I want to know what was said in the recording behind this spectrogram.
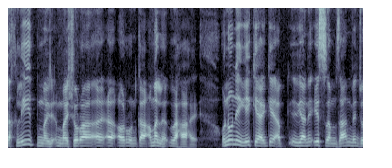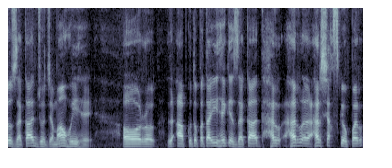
तखलीद मशुरा और उनका अमल रहा है। उन्होंने ये किया है कि अब, यानी इस रमज़ान में जो ज़क़़त, जो जमा हुई है, और आपको तो पता ही है कि ज़क़़त हर हर हर शख्स के ऊपर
